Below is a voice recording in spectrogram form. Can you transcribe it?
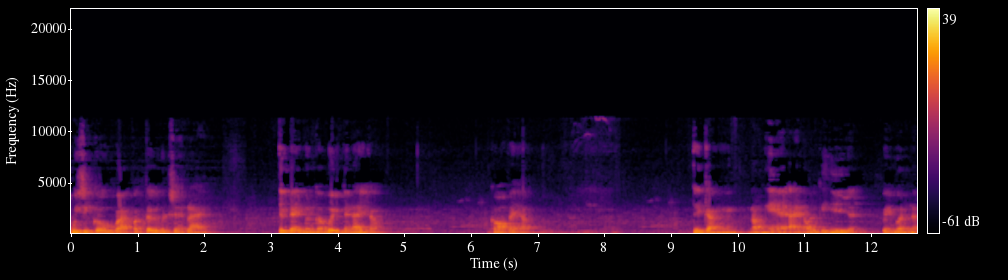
quý sư cô và phật tử mình xét lại trước đây mình có bị cái này không? Có phải không? Chỉ cần nó nghe ai nói cái gì về mình á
